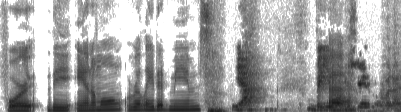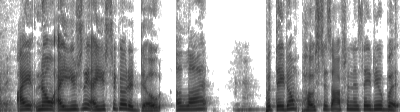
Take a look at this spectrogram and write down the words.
for the animal related memes. Yeah. But you uh, share or what are they? I no, I usually I used to go to Dote a lot. But they don't post as often as they do. But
